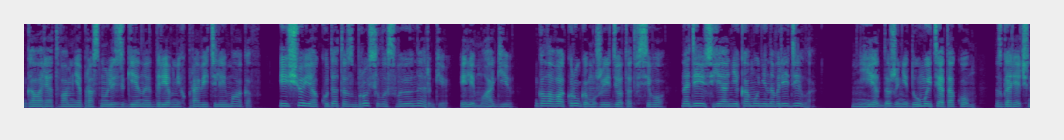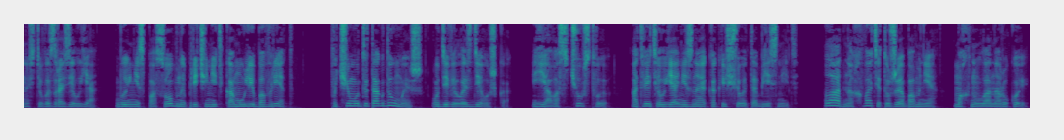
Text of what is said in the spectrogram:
«Говорят, во мне проснулись гены древних правителей магов. Еще я куда-то сбросила свою энергию. Или магию. Голова кругом уже идет от всего. Надеюсь, я никому не навредила». «Нет, даже не думайте о таком», — с горячностью возразил я. «Вы не способны причинить кому-либо вред. «Почему ты так думаешь?» — удивилась девушка. «Я вас чувствую», — ответил я, не зная, как еще это объяснить. «Ладно, хватит уже обо мне», — махнула она рукой.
